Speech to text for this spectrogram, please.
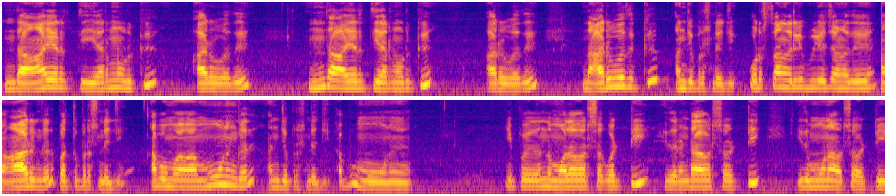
இந்த ஆயிரத்தி இரநூறுக்கு அறுபது இந்த ஆயிரத்தி இரநூறுக்கு அறுபது இந்த அறுபதுக்கு அஞ்சு பர்சன்டேஜ் ஒரு ஸ்தானம் தள்ளி புள்ளி வச்சானது? ஆறுங்கிறது பத்து பர்சன்டேஜ் அப்போ மூணுங்கிறது அஞ்சு பர்சன்டேஜ் அப்போ மூணு. இப்போ இது வந்து மொதல் வருஷ வட்டி இது ரெண்டாவது வருஷம் வட்டி இது மூணாவது வருஷம் வட்டி.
